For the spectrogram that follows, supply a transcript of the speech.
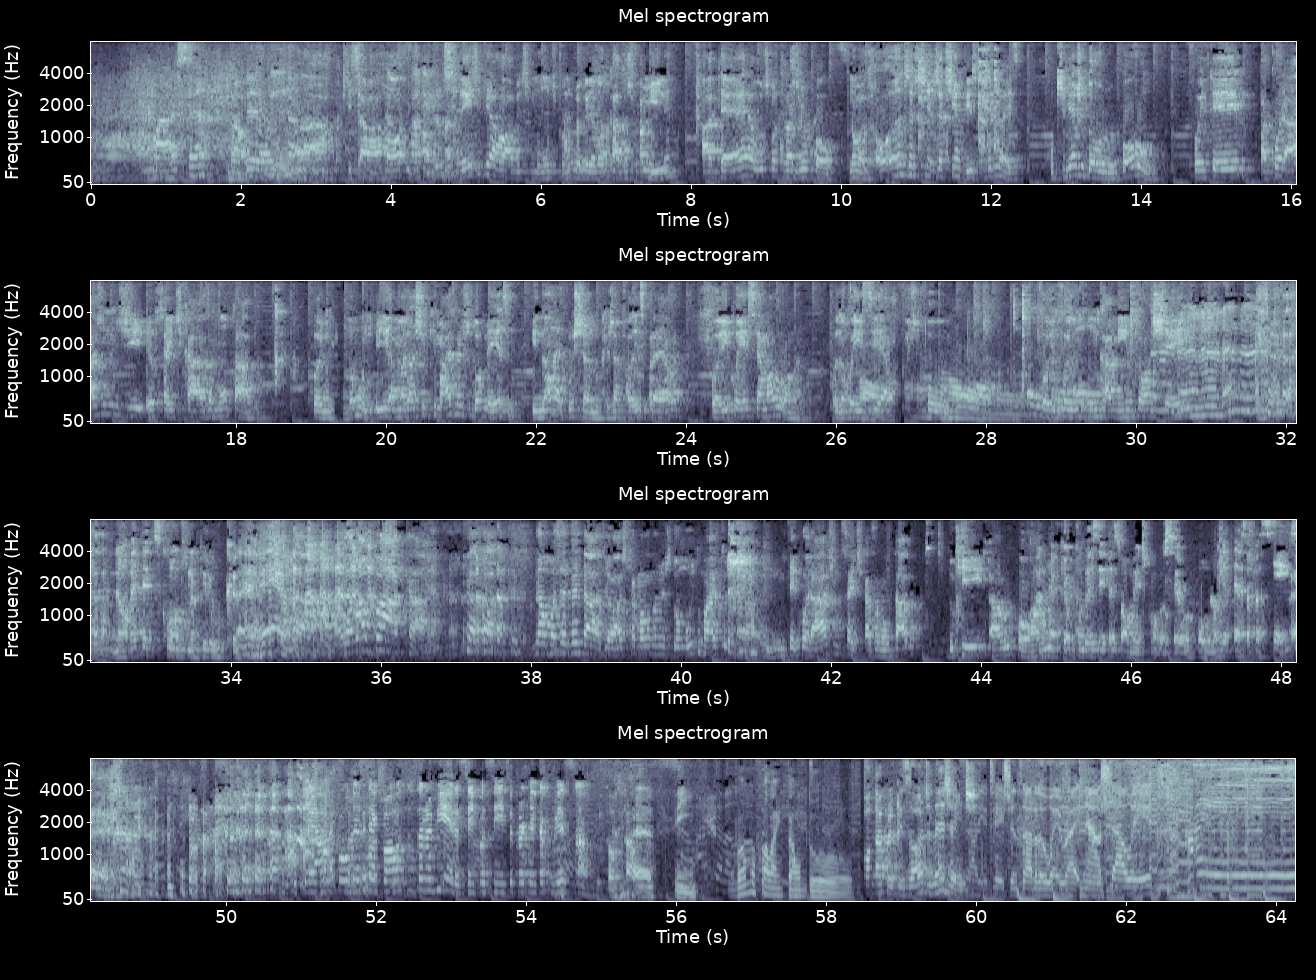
Márcia, Não, Verônica. a, a, que, a Hobbit, desde ver a Hobbit Moon, tipo, no programa do Caso de Família, até a última temporada de RuPaul. Não, antes eu já tinha, já tinha visto, mas anyways. O que me ajudou o RuPaul foi ter a coragem de eu sair de casa montado. Foi o que me ajudou muito. E, mas eu acho que o que mais me ajudou mesmo, e não é puxando, que eu já falei isso pra ela, foi conhecer a Malona. Quando eu conheci ela, foi tipo. Foi, foi um, um caminho que eu achei. Não vai ter desconto na peruca. Ela é uma vaca! Não, mas é verdade. Eu acho que a Malona me ajudou muito mais do que- em ter coragem de sair de casa montado do que a RuPaul. A Até Ru- porque eu conversei pessoalmente com você, o RuPaul não ia ter essa paciência. É, Porque a RuPaul deve ser igual a Suzana Vieira, sem paciência pra quem tá começando. total. É, sim. Vamos falar então do. Voltar pro episódio, né, gente? Salutations out of the way right now, shall we? Hi.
